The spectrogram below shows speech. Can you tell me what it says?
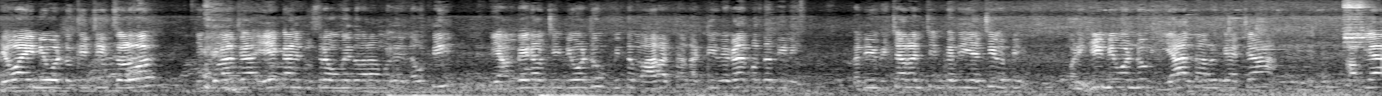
तेव्हा ही निवडणुकीची चळवळ ही कोणाच्या एक आणि दुसऱ्या उमेदवारामध्ये नव्हती. ही आंबेगावची निवडणूक मी तर महाराष्ट्रात अगदी वेगळ्या पद्धतीने कधी विचारांची कधी याची होती. पण ही निवडणूक या तालुक्याच्या आपल्या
